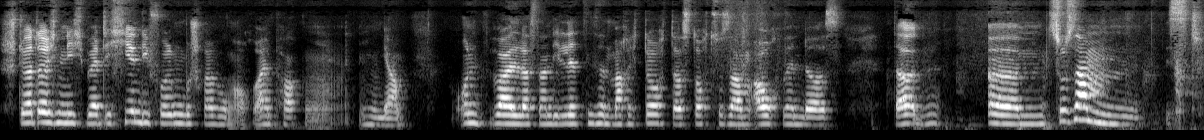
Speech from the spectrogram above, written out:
stört euch nicht. Werde ich hier in die Folgenbeschreibung auch reinpacken. Ja. Und weil das dann die letzten sind, mache ich doch das doch zusammen, auch wenn das dann ähm, zusammen ist.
